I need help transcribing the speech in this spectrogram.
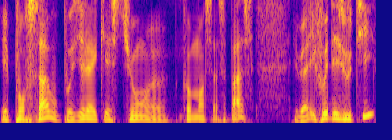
Et pour ça, vous posiez la question euh, comment ça se passe? Eh bien, Il faut des outils,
